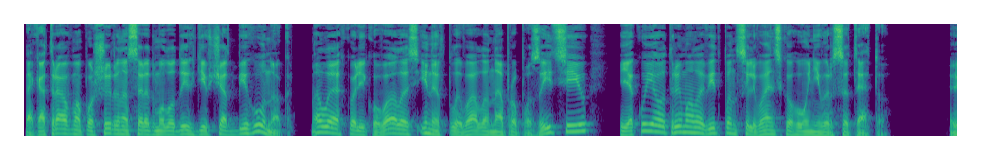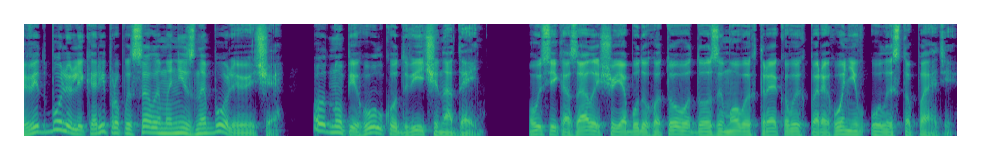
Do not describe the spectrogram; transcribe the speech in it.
Така травма поширена серед молодих дівчат-бігунок, легко лікувалась і не впливала на пропозицію, яку я отримала від Пенсильванського університету. Від болю лікарі прописали мені знеболююче одну пігулку двічі на день. Усі казали, що я буду готова до зимових трекових перегонів у листопаді.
